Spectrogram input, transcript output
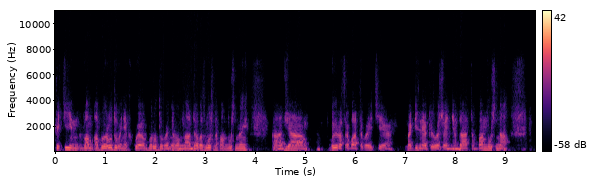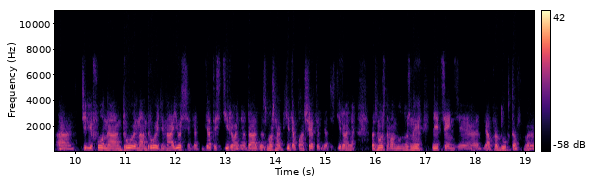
какие вам оборудование, какое оборудование вам надо. Возможно, вам нужны а, для... Вы разрабатываете мобильное приложение, да, там вам нужно э, телефоны Android, на Android, на iOS для, для тестирования, да, возможно, какие-то планшеты для тестирования, возможно, вам нужны лицензии для продуктов, Э,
